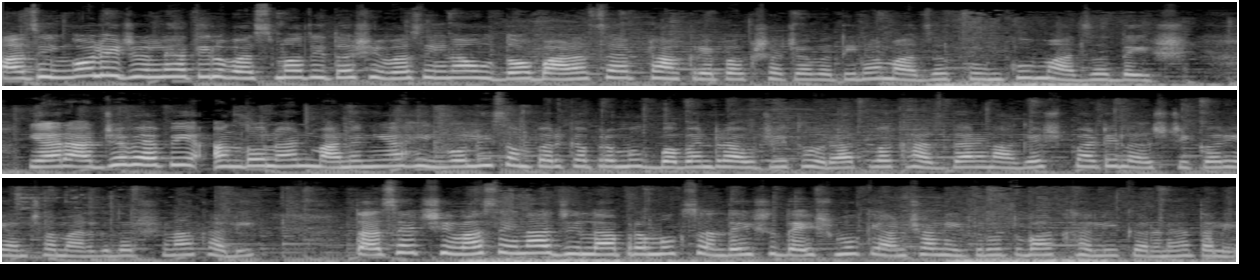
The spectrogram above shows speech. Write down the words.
आज हिंगोली जिल्ह्यातील वसमत इथं शिवसेना उद्धव बाळासाहेब ठाकरे पक्षाच्या वतीनं माझं कुंकू माझं देश. या राज्यव्यापी आंदोलन माननीय हिंगोली संपर्क प्रमुख बबनरावजी थोरात व खासदार नागेश पाटील अष्टीकर यांच्या मार्गदर्शनाखाली तसेच शिवसेना जिल्हा प्रमुख संदेश देशमुख यांच्या नेतृत्वाखाली करण्यात आले.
